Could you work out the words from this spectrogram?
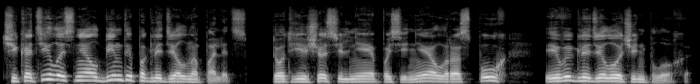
Чикатило снял бинт и поглядел на палец. Тот еще сильнее посинел, распух и выглядел очень плохо.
